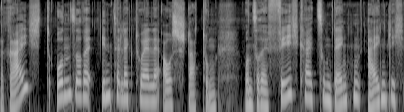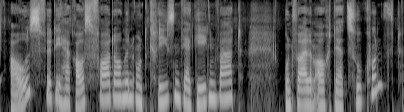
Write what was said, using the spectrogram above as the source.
Reicht unsere intellektuelle Ausstattung, unsere Fähigkeit zum Denken eigentlich aus für die Herausforderungen und Krisen der Gegenwart und vor allem auch der Zukunft?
